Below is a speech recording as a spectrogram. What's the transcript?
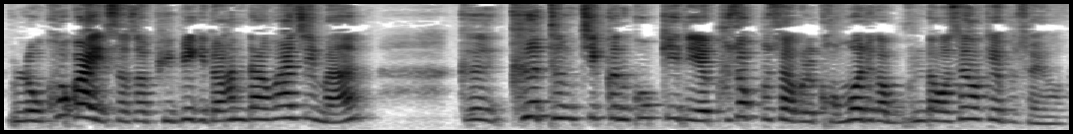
물론 코가 있어서 비비기도 한다고 하지만 그, 그 등치 큰 코끼리의 구석구석을 거머리가 문다고 생각해 보세요.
